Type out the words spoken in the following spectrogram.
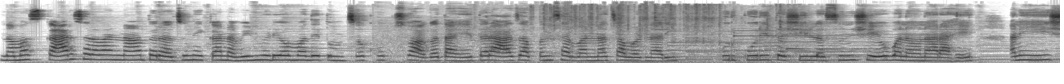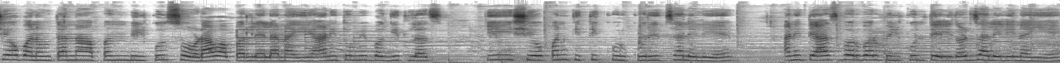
नमस्कार सर्वांना. तर अजून एका नवीन व्हिडिओमध्ये तुमचं खूप स्वागत आहे. तर आज आपण सर्वांनाच आवडणारी कुरकुरीत अशी लसूण शेव बनवणार आहे. आणि ही शेव बनवताना आपण बिलकुल सोडा वापरलेला नाही आहे आणि तुम्ही बघितलंच की शेव पण किती कुरकुरीत झालेली आहे. आणि त्याचबरोबर बिलकुल तेलकट झालेली नाही आहे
